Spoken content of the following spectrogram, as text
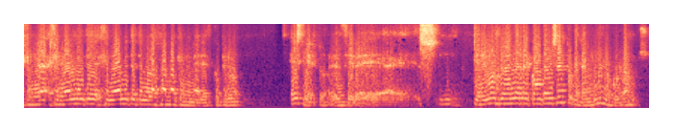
genera- generalmente, generalmente tengo la fama que me merezco, pero es cierto. Es decir, eh, tenemos grandes recompensas porque también nos lo curramos.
